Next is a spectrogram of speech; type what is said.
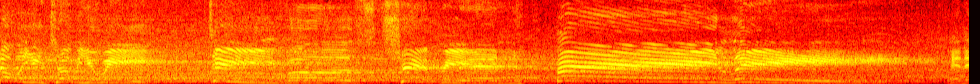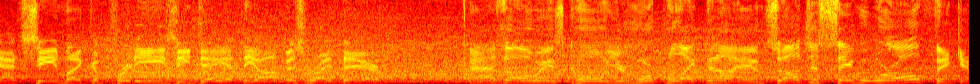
WWE Divas Champion, Bayley! And that seemed like a pretty easy day at the office right there. As always, Cole, you're more polite than I am, so I'll just say what we're all thinking.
